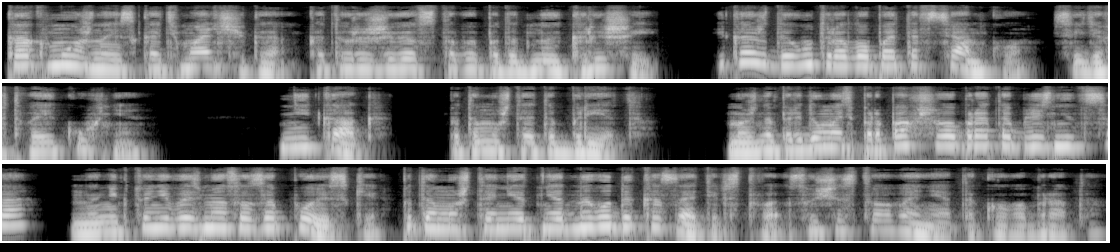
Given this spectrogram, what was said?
Как можно искать мальчика, который живет с тобой под одной крышей и каждое утро лопает овсянку, сидя в твоей кухне? Никак, потому что это бред. Можно придумать пропавшего брата-близнеца, но никто не возьмется за поиски, потому что нет ни одного доказательства существования такого брата.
